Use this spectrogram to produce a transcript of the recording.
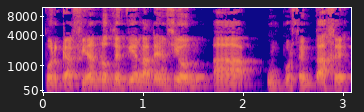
porque al final nos desvían la atención a un porcentaje,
